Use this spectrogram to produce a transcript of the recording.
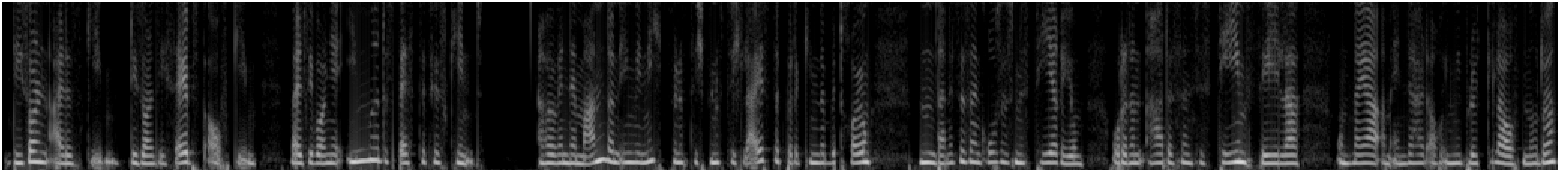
Die sollen alles geben, die sollen sich selbst aufgeben, weil sie wollen ja immer das Beste fürs Kind. Aber wenn der Mann dann irgendwie nicht 50-50 leistet bei der Kinderbetreuung, hm, dann ist es ein großes Mysterium. Oder dann, ah, das ist ein Systemfehler und naja, am Ende halt auch irgendwie blöd gelaufen, oder?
